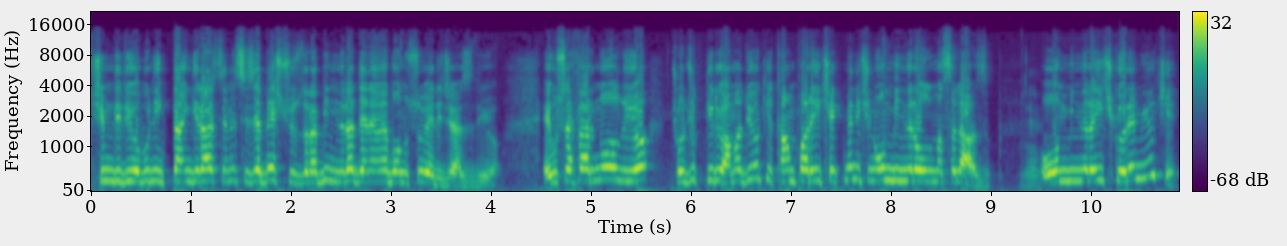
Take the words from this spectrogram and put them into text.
Şimdi diyor bu linkten girerseniz size 500 lira 1000 lira deneme bonusu vereceğiz diyor. E bu sefer ne oluyor? Çocuk giriyor ama diyor ki tam parayı çekmen için 10 bin lira olması lazım. Evet. O 10 bin lirayı hiç göremiyor ki.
